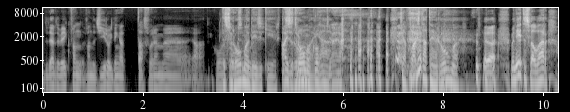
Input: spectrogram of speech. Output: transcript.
de derde week van, van de Giro. Ik denk dat dat voor hem ja, gewoon... Het is Rome deze keer. ah, is het Rome? Rome klopt, ja. ja, ja. zijn vlag staat in Rome. ja. maar nee, het is wel waar.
